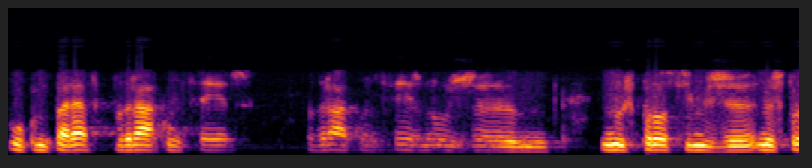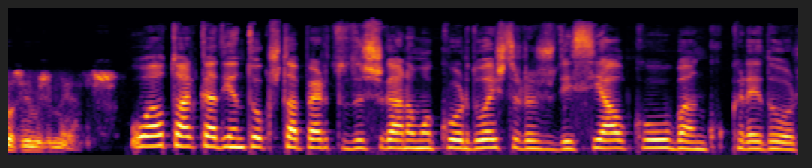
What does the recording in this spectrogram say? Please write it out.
o que me parece que poderá acontecer poderá acontecer nos, eh, nos, próximos, eh, nos próximos meses. O autarca adiantou que está perto de chegar a um acordo extrajudicial com o banco credor.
